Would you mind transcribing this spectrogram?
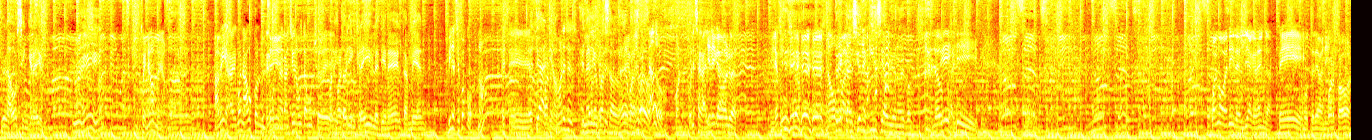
Tiene una voz increíble. Un fenómeno. A mí, eh, bueno, a vos con tenemos una canción que me gusta mucho de Una historia Cruz. increíble tiene él también. Vino hace poco, ¿no? Este, Este hace un par de año. semanas. El año Este pasado. El año ¿El año pasado. pasado? Con, con esa galera. Tiene que volver. Mirá cómo se va. No Tres canciones, 15 audios nos dejó. No. Podemos venir el día que venga. Sí, Me gustaría venir. por favor.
